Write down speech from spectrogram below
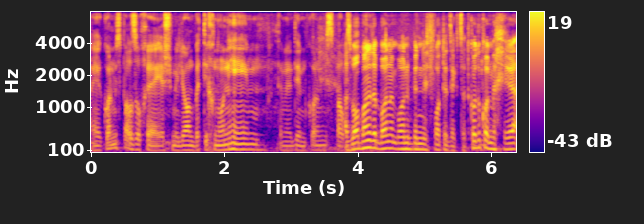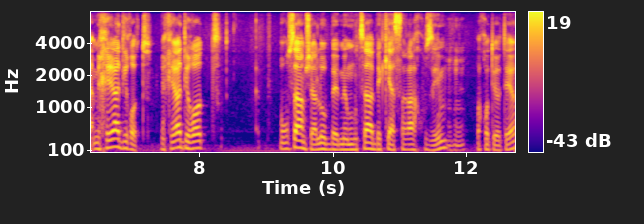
אה, כל מספר זוכה, יש מיליון בתכנונים, אתם יודעים, כל מספר... אז בואו בוא נדבר, בואו בוא נפרוט את זה קצת. קודם כל, מחירי, מחירי הדירות. מחירי הדירות, פורסם שעלו בממוצע בכ-10 אחוזים, פחות או יותר.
